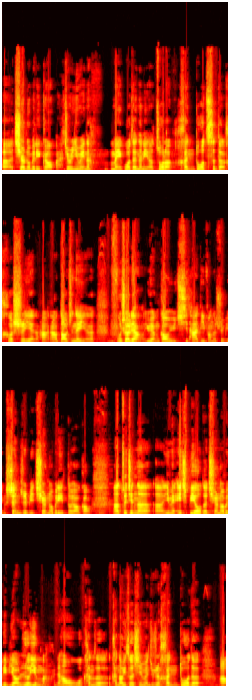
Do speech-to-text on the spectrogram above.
呃，切尔诺贝利高啊，就是因为呢，美国在那里呢做了很多次的核试验哈，然后导致那里呢辐射量远高于其他地方的水平，甚至比切尔诺贝利都要高。啊，最近呢，呃，因为 HBO 的切尔诺贝利比较热映嘛，然后我看着看到一则新闻，就是很多的啊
